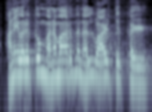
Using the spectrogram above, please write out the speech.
அனைவருக்கும் மனமார்ந்த நல்வாழ்த்துக்கள்.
